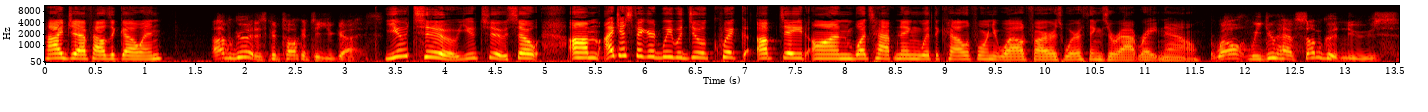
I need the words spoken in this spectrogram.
Hi, Jeff. How's it going? I'm good. It's good talking to you guys. You too. You too. So, um, I just figured we would do a quick update on what's happening with the California wildfires, where things are at right now. Well, we do have some good news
